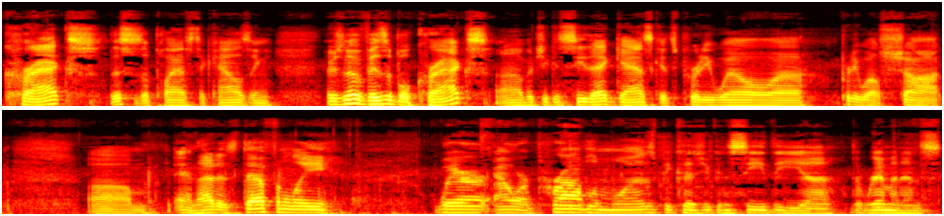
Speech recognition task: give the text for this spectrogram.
cracks. This is a plastic housing. There's no visible cracks, uh, but you can see that gasket's pretty well, uh, pretty well shot. Um, and that is definitely where our problem was because you can see the, uh, the remnants.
